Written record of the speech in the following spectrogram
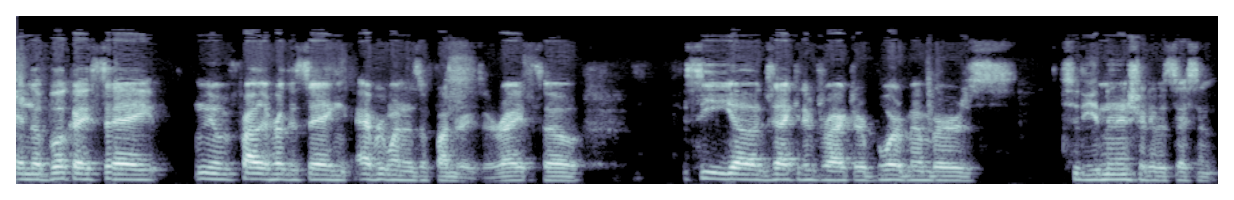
in the book I say you know we've probably heard the saying everyone is a fundraiser, right? So CEO, executive director, board members to the administrative assistant,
